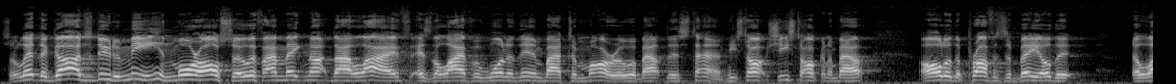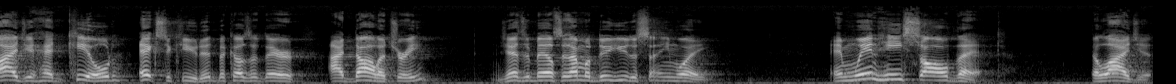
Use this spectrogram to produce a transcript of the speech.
so let the gods do to me, and more also, if I make not thy life as the life of one of them by tomorrow about this time. He's talk, she's talking about all of the prophets of Baal that Elijah had killed, executed because of their idolatry. Jezebel said, I'm going to do you the same way. And when he saw that, Elijah,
